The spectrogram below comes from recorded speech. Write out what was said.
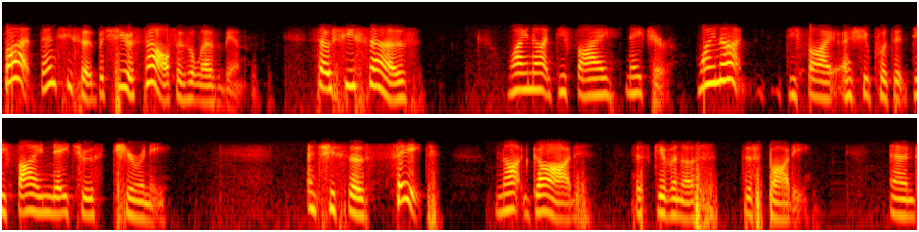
But then she said, but she herself is a lesbian. So she says, why not defy nature? Why not defy, as she puts it, defy nature's tyranny? And she says, fate, not God, has given us this body. And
